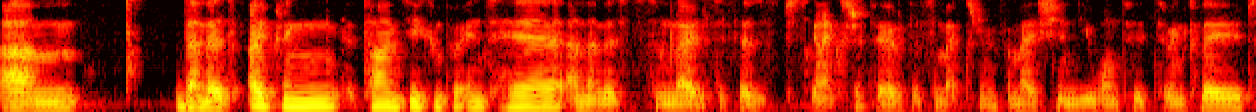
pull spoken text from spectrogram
Um, then there's opening times you can put into here, and then there's some notes if there's just an extra field, if there's some extra information you wanted to include.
